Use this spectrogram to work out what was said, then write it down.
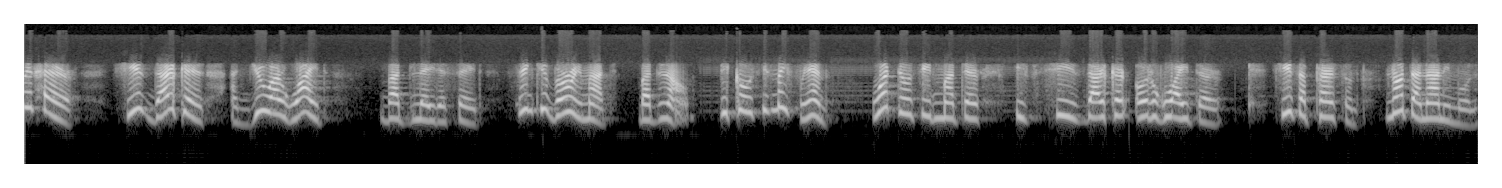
with her? She's darker and you are white. But Lady said, Thank you very much, but no, because she's my friend. What does it matter if she is darker or whiter? She's a person, not an animal.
